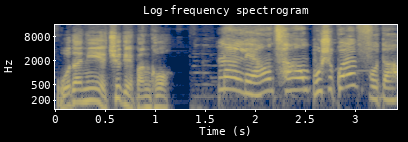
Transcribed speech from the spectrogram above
我带你也去给搬空。那粮仓不是官府的？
